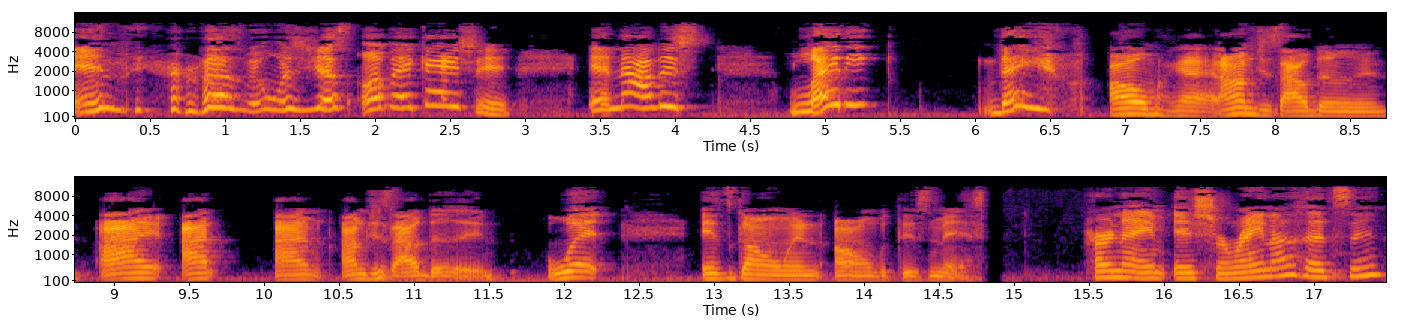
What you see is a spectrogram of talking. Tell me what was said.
and her husband was just on vacation. And now this lady, they, oh my God, I'm just outdone. I, I, I'm, I'm just outdone. What is going on with this mess? Her name is Sharina Hudson.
